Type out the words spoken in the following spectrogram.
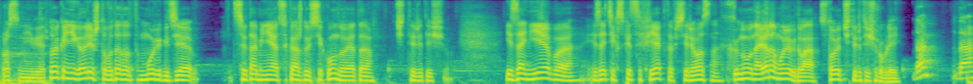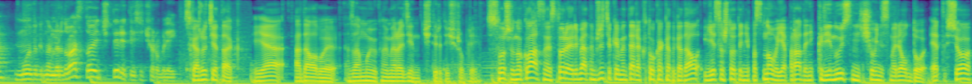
Просто не верю. Только не говори, что вот этот мувик, где цвета меняются каждую секунду, это 4000. Из-за неба, из этих спецэффектов, серьезно. Ну, наверное, мувик 2 стоит 4000 рублей. Да, да, мувик номер два стоит 4000 рублей. Скажу тебе так, я отдал бы за мувик номер один 4000 рублей. Слушай, ну классная история, ребят, напишите в комментариях, кто как отгадал. Если что-то не постанова, я правда, не клянусь, ничего не смотрел до. Это все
